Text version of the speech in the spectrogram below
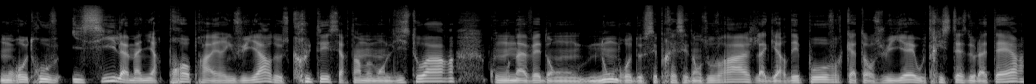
On retrouve ici la manière propre à Éric Vuillard de scruter certains moments de l'histoire qu'on avait dans nombre de ses précédents ouvrages, La guerre des pauvres, 14 juillet ou Tristesse de la terre,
